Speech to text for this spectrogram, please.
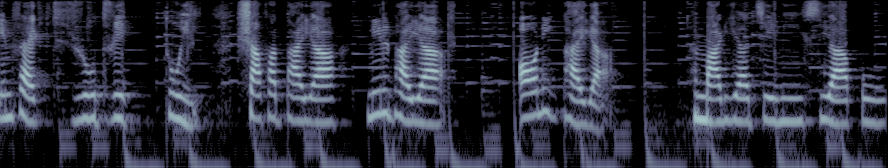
ইনফ্যাক্ট রুদ্রিক তুই সাফাত ভাইয়া নীল ভাইয়া অনিক ভাইয়া মারিয়া জেনি সিয়াপু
